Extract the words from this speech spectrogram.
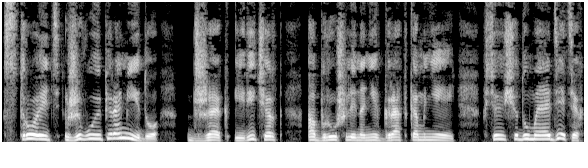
строить живую пирамиду. Джек и Ричард обрушили на них град камней. Все еще думая о детях,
